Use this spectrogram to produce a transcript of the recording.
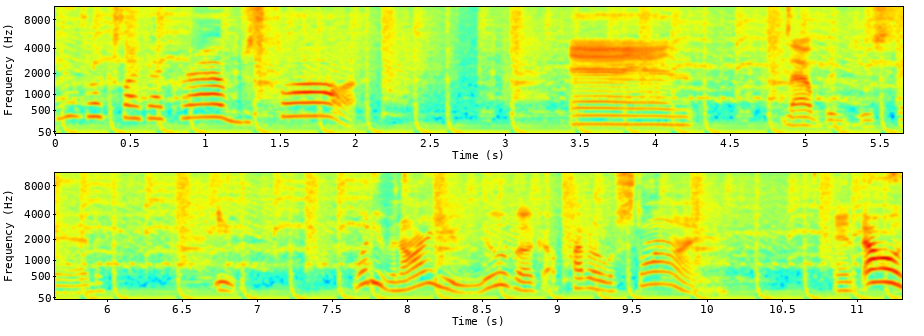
It looks like a crab's claw. And that was just sad. Ew. What even are you? You look like a puddle of slime. And oh,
